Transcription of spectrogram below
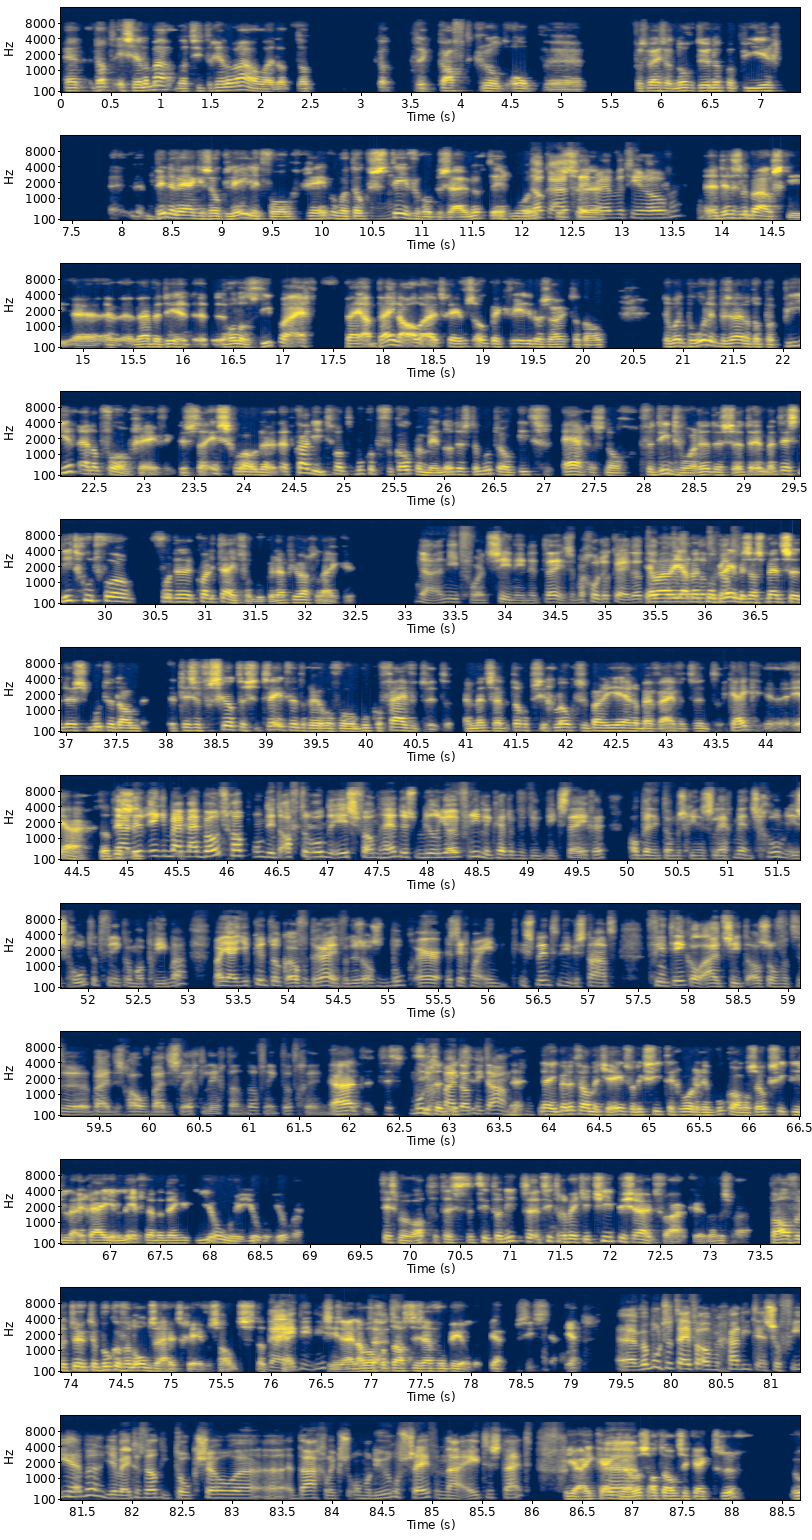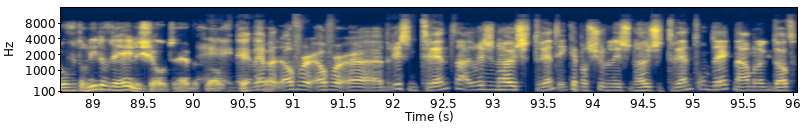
En dat is helemaal, dat ziet er helemaal, dat, dat, de kaft krult op. volgens mij is dat nog dunner papier. Binnenwerk is ook lelijk vormgegeven, wordt ook mhm. stevig op bezuinigd tegenwoordig. Welke dus, uitgever hebben we het hier over? dit is Lebowski. we hebben de, Hollands Diep, maar echt bij bijna alle uitgevers, ook bij Querido zag ik dat al. Er wordt behoorlijk bezuinigd op papier en op vormgeving. Dus dat is gewoon, dat kan niet, want de boeken verkopen minder. Dus er moet ook iets ergens nog verdiend worden. Dus het, het is niet goed voor, voor de kwaliteit van boeken. Daar heb je wel gelijk in. Ja, niet voor het zin in het lezen. Maar goed, oké. dat, ja, maar, ja, het probleem is als mensen dus moeten dan... Het is het verschil tussen 22 euro voor een boek of 25. En mensen hebben toch een psychologische barrière bij 25. Kijk, eh, ja, dat is... Ja, dus ik, bij mijn boodschap om dit af te ronden is van... Hè, dus milieuvriendelijk heb ik natuurlijk niks tegen. Al ben ik dan misschien een slecht mens. Groen is goed, dat vind ik allemaal prima. Maar ja, je kunt ook overdrijven. Dus als het boek er zeg maar in, in splinternieuwe staat... vind ik al uitziet alsof het uh, bij de, half bij de slechte ligt... dan, dan vind ik dat geen... Ja, het is... Moedig dat niet aan. Nee, ik ben het wel met je eens. Want ik zie tegenwoordig in boekhandels ook zie ik die rijen liggen. En dan denk ik, jongen, jongen, jongen. Het is me wat. Het, is, het, ziet er niet, het ziet er een beetje cheapish uit vaak. Eh, dat is waar. Behalve natuurlijk de boeken van onze uitgevers, Hans. Dat nee, die, die, zijn allemaal fantastisch en voorbeeldig. Ja, precies. Ja, ja. Uh, we moeten het even over Gadit en Sofie hebben. Je weet het wel, die talkshow uh, dagelijks om een uur of zeven na etenstijd. Ja, ik kijk wel eens, althans, ik kijk terug. We hoeven toch niet over de hele show te hebben, geloof nee, nee, we hebben het over, over uh, er is een trend. Nou, er is een heuse trend. Ik heb als journalist een heuse trend ontdekt. Namelijk dat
